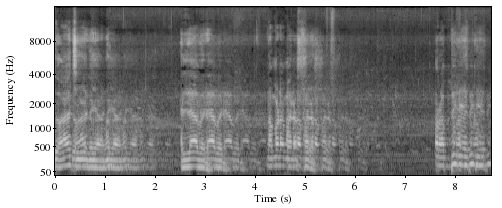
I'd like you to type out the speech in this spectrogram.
ചെയ്യുകയാണ്. എല്ലാവരും. നമ്മുടെ മനസ്സ് റബ്ബിലേക്ക്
